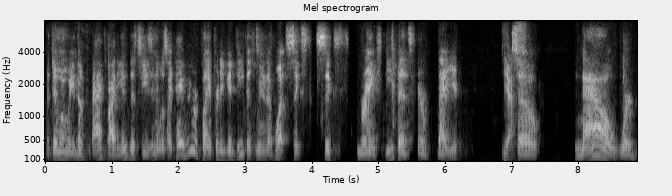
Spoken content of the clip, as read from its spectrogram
But then when we looked back by the end of the season, it was like, hey, we were playing pretty good defense. We ended up what six six ranked defense er, that year. Yeah. So now we're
